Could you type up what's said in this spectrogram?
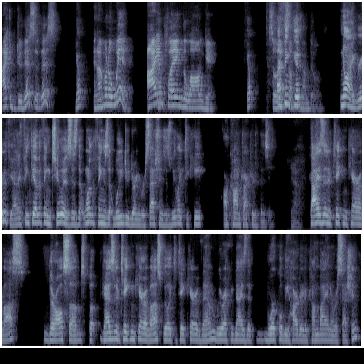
I can do this or this, Yep. and I'm going to win. I am playing the long game. Yep. So I that's something the- I'm doing. No, I agree with you. And I think the other thing too is is that one of the things that we do during recessions is we like to keep our contractors busy. Yeah. Guys that have taken care of us, they're all subs, but guys that have taken care of us, we like to take care of them. We recognize that work will be harder to come by in a recession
